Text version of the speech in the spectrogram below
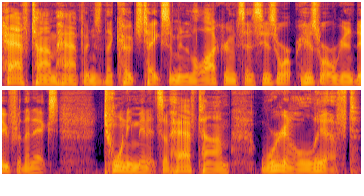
halftime happens, and the coach takes them into the locker room and says, "Here's what here's what we're going to do for the next 20 minutes of halftime. We're going to lift.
